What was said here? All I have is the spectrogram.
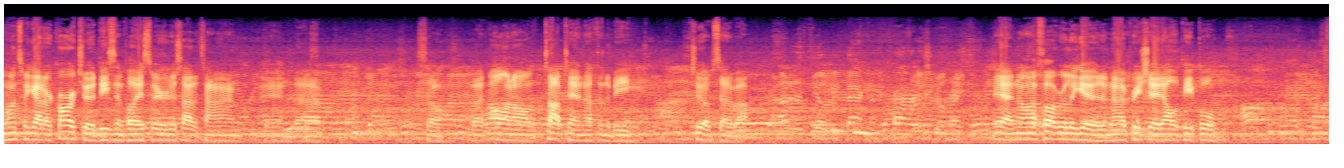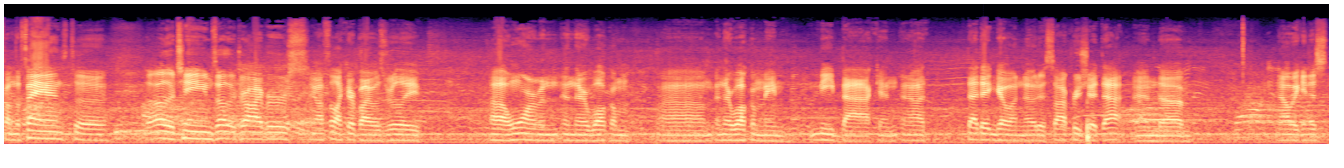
Once we got our car to a decent place, we were just out of time, and uh, so. But all in all, top ten, nothing to be too upset about. How did it feel to be back in the car Yeah, no, I felt really good, and I appreciate all the people, from the fans to the other teams, other drivers. You know, I feel like everybody was really uh, warm and, and their welcome um, and they're welcoming me back, and, and I, that didn't go unnoticed. So I appreciate that, and um, now we can just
